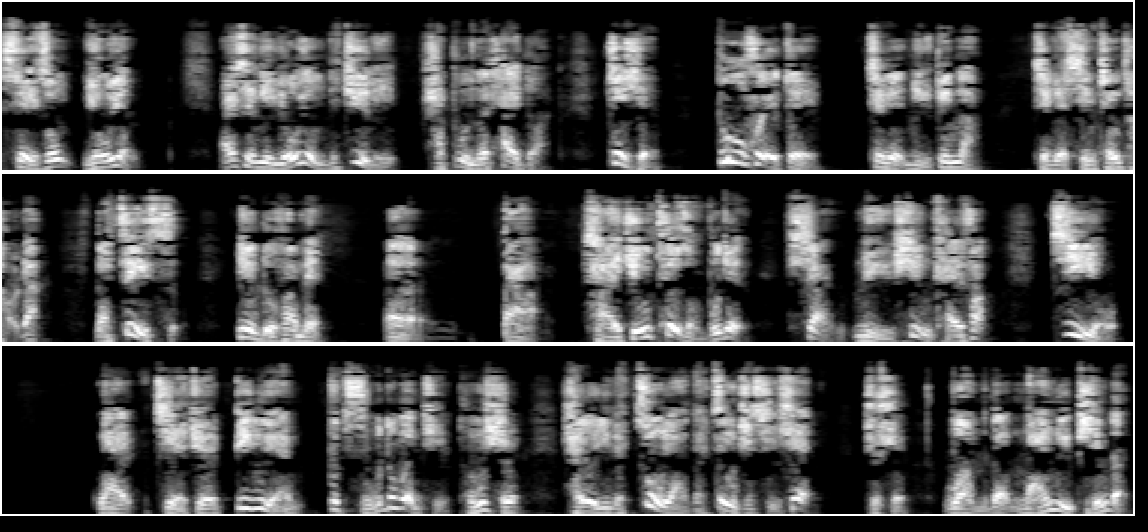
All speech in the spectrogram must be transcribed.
水中游泳。而且你游泳的距离还不能太短，这些都会对这个女兵啊这个形成挑战。那这次印度方面呃把海军特种部队向女性开放，既有来解决兵源不足的问题，同时还有一个重要的政治体现，就是我们的男女平等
